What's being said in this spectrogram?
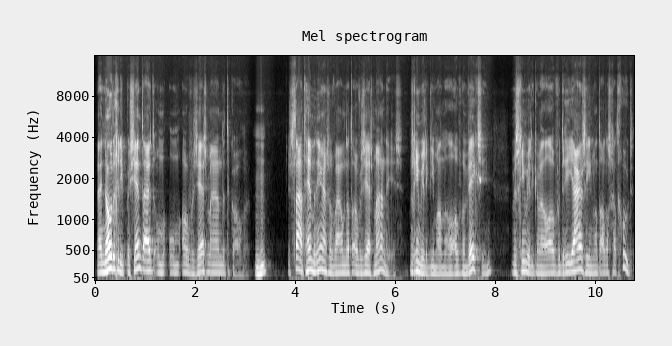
Wij nodigen die patiënt uit om, om over zes maanden te komen. Mhm. Het slaat helemaal nergens op waarom dat over zes maanden is. Misschien wil ik die man wel over een week zien. Misschien wil ik hem wel over drie jaar zien, want alles gaat goed.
